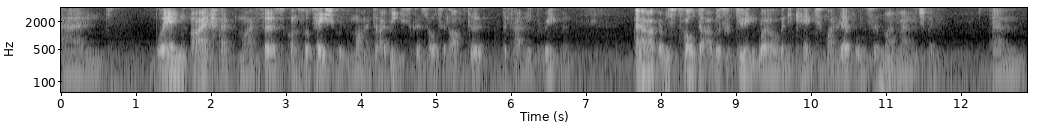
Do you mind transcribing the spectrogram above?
and when I had my first consultation with my diabetes consultant after the family bereavement, uh, I was told that I wasn't doing well when it came to my levels and my management. Um,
